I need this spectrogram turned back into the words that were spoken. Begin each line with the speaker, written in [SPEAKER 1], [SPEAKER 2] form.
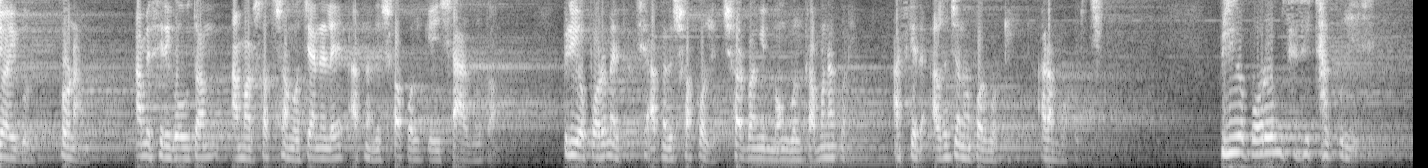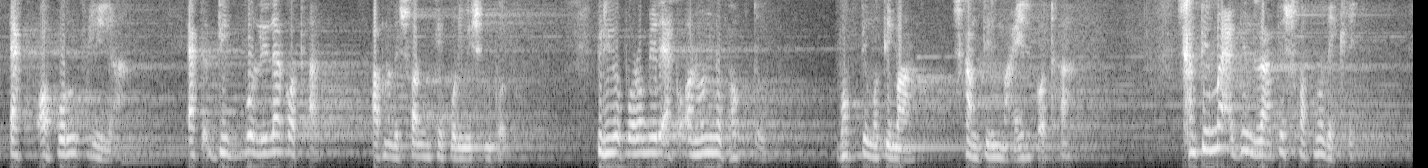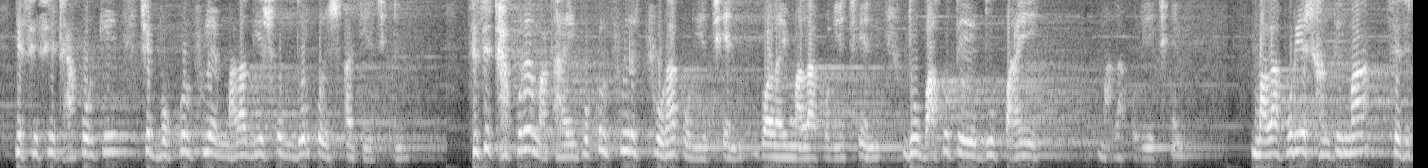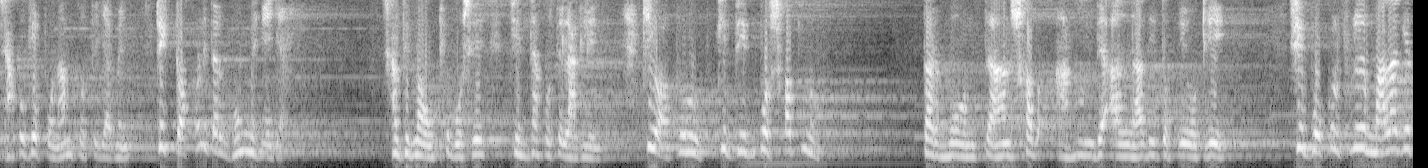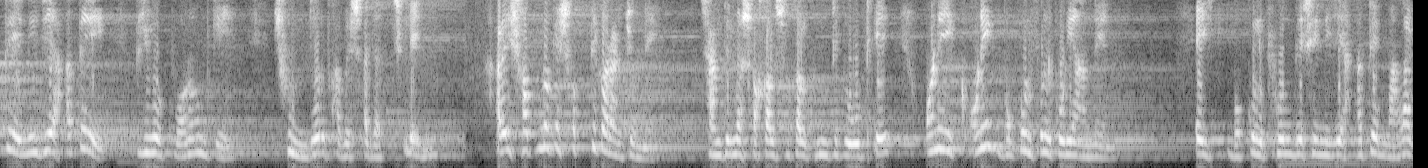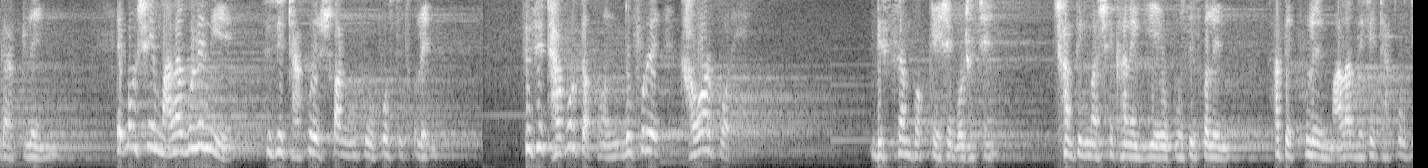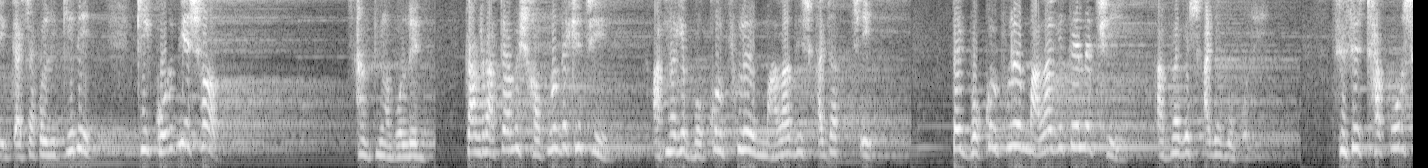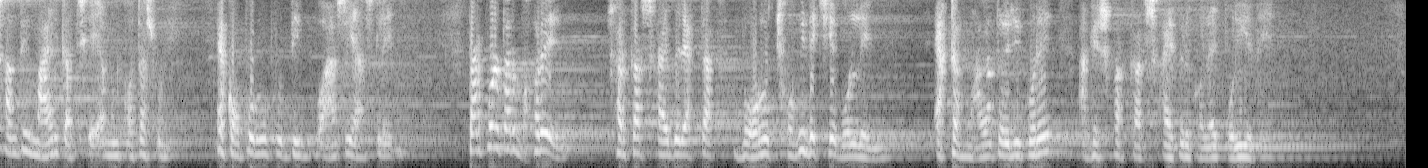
[SPEAKER 1] জয়গুরু প্রণাম। আমি শ্রী গৌতম, আমার সৎসঙ্গ চ্যানেলে আপনাদের সকলকেই স্বাগতম। প্রিয় পরমের কাছে আপনাদের সকলে সর্বাঙ্গীন মঙ্গল কামনা করে আজকের আলোচনা পর্বটি আরম্ভ করছি। প্রিয় পরম শ্রী ঠাকুরের এক অপরূপ লীলা, এক দিব্য লীলা কথা আপনাদের সম্মুখে পরিবেশন করব। প্রিয় পরমের এক অনন্য ভক্ত, ভক্তিমতী মা, শান্তির মায়ের কথা। শান্তির মা একদিন রাতে স্বপ্ন দেখলেন। যে শ্রী ঠাকুরকে সে বকুল ফুলের মালা দিয়ে সুন্দর করে সাজিয়েছেন। শ্রী শ্রী ঠাকুরের মাথায় বকুল ফুলের চূড়া করিয়েছেন, গলায় মালা করিয়েছেন, দু বাহুতে দু পায়ে মালা করিয়েছেন। মালা পরিয়ে শান্তির মা শ্রী ঠাকুরকে প্রণাম করতে যাবেন। ঠিক তখনই তার ঘুম ভেঙে যায়। শান্তির মা উঠে বসে চিন্তা করতে লাগলেন, কি অপরূপ, কি দিব্য স্বপ্ন। তার মন, প্রাণ সব আনন্দে আহ্লাদিত হয়ে ওঠে। সে বকুল ফুলের মালা গেতে নিজে হাতে প্রিয় পরমকে সুন্দরভাবে সাজাচ্ছিলেন। আর এই স্বপ্নকে সত্যি করার জন্যে শান্তিমা সকাল সকাল ঘুম থেকে উঠে অনেক অনেক বকুল ফুল করিয়ে আনলেন। এই বকুল ফুল সে নিজে হাতে মালা গাঁথলেন এবং সেই মালাগুলি নিয়ে শ্রী ঠাকুরের সম্মুখে উপস্থিত হলেন। শ্রী শ্রী ঠাকুর তখন দুপুরে খাওয়ার পরে বিশ্রাম কক্ষে এসে বসেছেন। শান্তির মা সেখানে গিয়ে উপস্থিত হলেন। হাতে ফুলের মালা দেখে ঠাকুর জিজ্ঞাসা করলেন, কি রে, কি করবি এসব? শান্তিমা বললেন, কাল রাতে আমি স্বপ্ন দেখেছি, আপনাকে বকুল ফুলের মালা দিয়ে সাজাচ্ছি। তাই বকুল ফুলের মালা গেতে এনেছি, আপনাকে সাজাবো বলে। শ্রী শ্রী ঠাকুর শান্তির মায়ের কাছে এমন কথা শুনে এক অপরূপ দিব্য হাসি আসলেন তারপরে তার ঘরে সরকার সাহেবের একটা বড় ছবি দেখিয়ে বললেন, একটা মালা তৈরি করে আগে সরকার সাহেবের গলায় পরিয়ে দেন।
